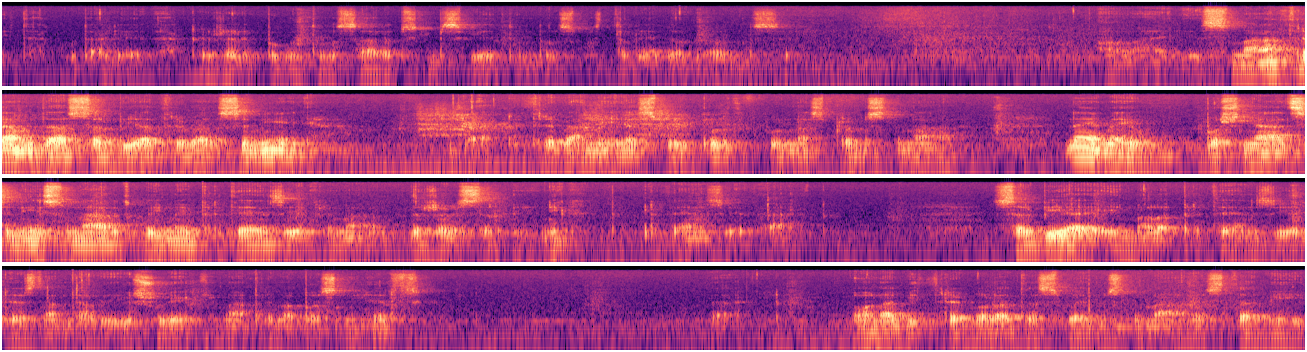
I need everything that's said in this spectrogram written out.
i tako dalje. Dakle, žele pogotovo sa arapskim svijetom da uspostavljaju dobre odnose. Ovaj, smatram da Srbija treba da se mijenja. Dakle, treba mijenjati svoju politiku naspram muslimana. Nemaju, bošnjaci nisu narod koji imaju pretenzije prema državi Srbije, nikakve pretenzije. Dakle. Srbija je imala pretenzije, ne znam da li još uvijek ima prema Bosni i Hercegovini dakle, ona bi trebala da svoje muslimane stavi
